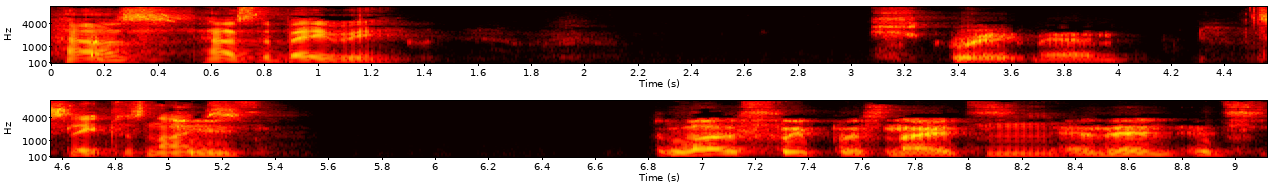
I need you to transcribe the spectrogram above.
how's how's the baby? She's great, man. Sleepless nights. She's a lot of sleepless nights, Mm. and then it's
